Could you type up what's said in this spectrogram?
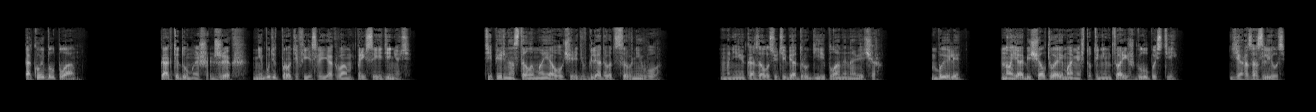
Такой был план. Как ты думаешь, Джек не будет против, если я к вам присоединюсь? Теперь настала моя очередь вглядываться в него. Мне казалось, у тебя другие планы на вечер. Были. Но я обещал твоей маме, что ты не натворишь глупостей. Я разозлилась.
